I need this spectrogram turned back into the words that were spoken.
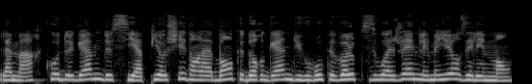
la marque haut de gamme de SI a pioché dans la banque d'organes du groupe Volkswagen les meilleurs éléments,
